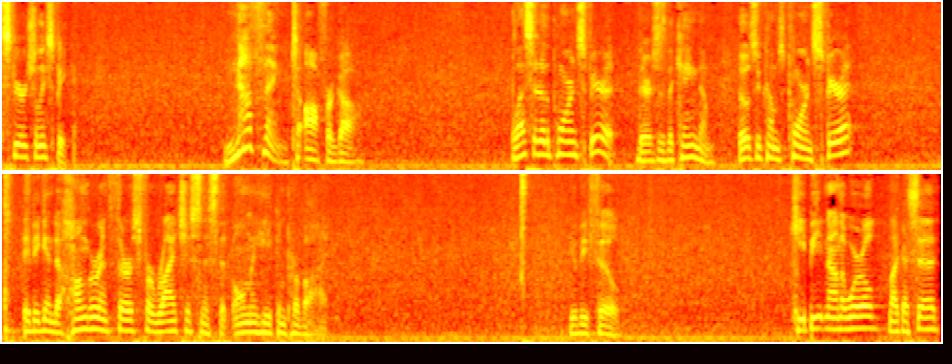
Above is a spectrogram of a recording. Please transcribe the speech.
Spiritually speaking. Nothing to offer God. Blessed are the poor in spirit. Theirs is the kingdom. Those who comes poor in spirit, they begin to hunger and thirst for righteousness that only He can provide. You'll be filled. Keep eating on the world, like I said,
